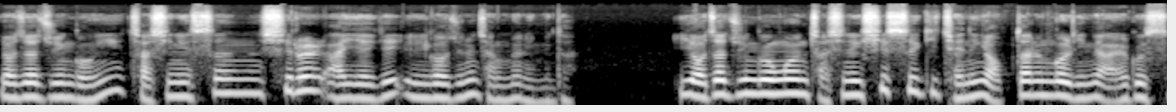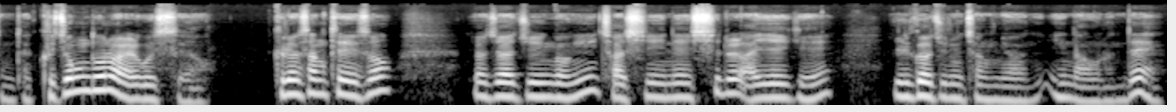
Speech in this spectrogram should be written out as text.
여자 주인공이 자신이 쓴 시를 아이에게 읽어주는 장면입니다. 이 여자 주인공은 자신의 시 쓰기 재능이 없다는 걸 이미 알고 있습니다. 그 정도는 알고 있어요. 그런 상태에서 여자 주인공이 자신의 시를 아이에게 읽어주는 장면이 나오는데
